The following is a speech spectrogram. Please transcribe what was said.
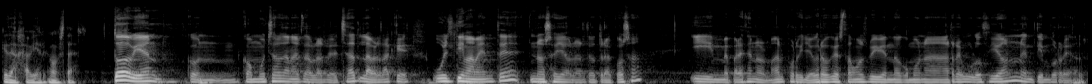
¿Qué tal, Javier? ¿Cómo estás? Todo bien, con, muchas ganas de hablar del chat. La verdad que últimamente no sé hablar de otra cosa y me parece normal porque yo creo que estamos viviendo como una revolución en tiempo real.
